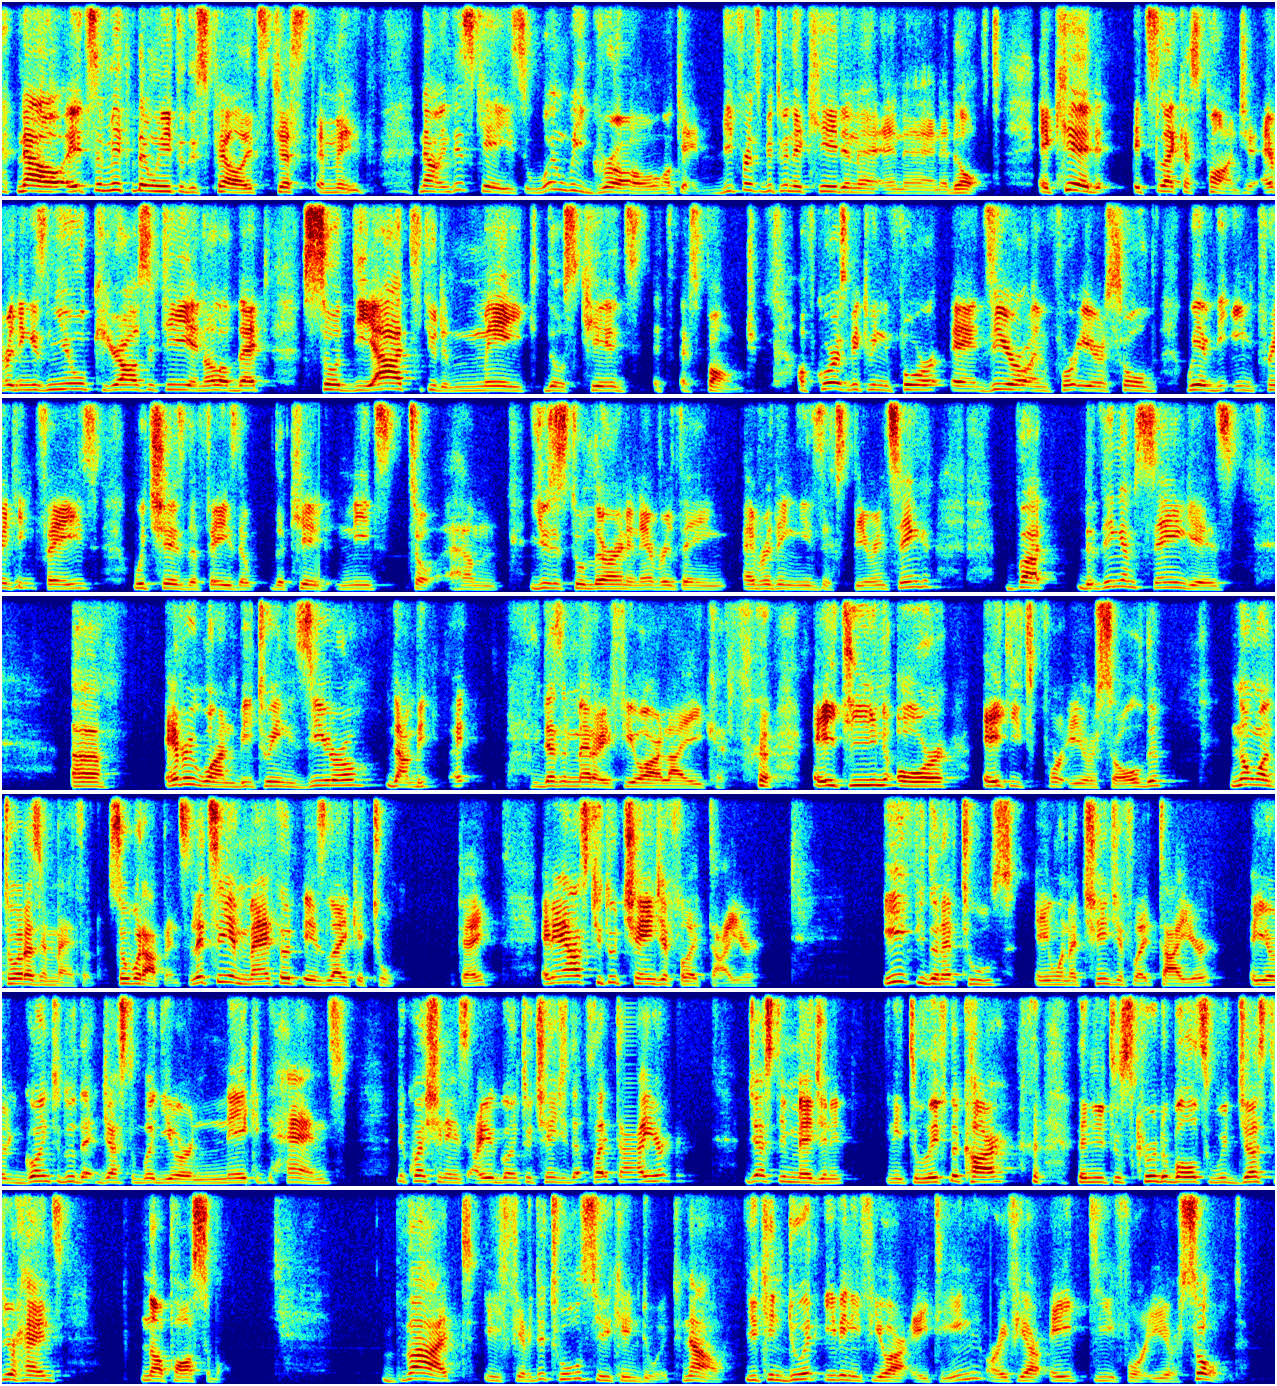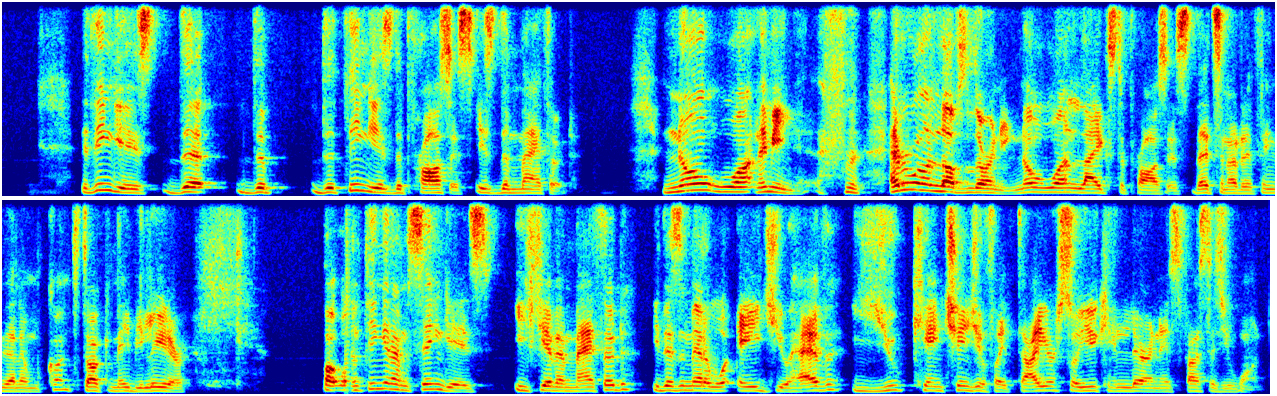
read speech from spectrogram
now it's a myth that we need to dispel. It's just a myth. Now in this case when we grow okay difference between a kid and, a, and a- an adult. A kid it's like a sponge. Everything is new curiosity and all of that. So the attitude make those kids a- a sponge. Of course between four and zero and four years old we have the imprinting phase which is the phase that the kid needs so um uses to learn and everything everything is experiencing but the thing i'm saying is uh everyone between zero no, eh, it doesn't matter if you are like 18 or 84 years old no one taught us a method. So what happens? Let's say a method is like a tool okay? And i ask you to change a flat tire. If you don't have tools and you want to change a flat tire and you're going to do that just with your naked hands the question is are you going to change that flat tire? Just imagine it you need to lift the car then you need to screw the bolts with just your hands not possible but if you have the tools, you can do it. Now, you can do it even if you are 18 or if you are 84 years old. The thing is, the the the thing is the process is the method. No one, I mean, everyone loves learning. No one likes the process. That's another thing that I'm going to talk maybe later. But one thing that I'm saying is if you have a method, it doesn't matter what age you have, you can change your flat tire so you can learn as fast as you want.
